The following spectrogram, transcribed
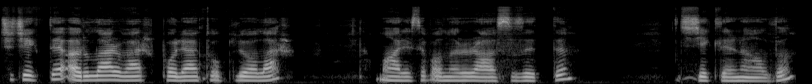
çiçekte arılar var. Polen topluyorlar. Maalesef onları rahatsız ettim. Çiçeklerini aldım.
